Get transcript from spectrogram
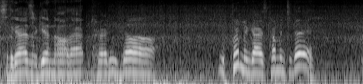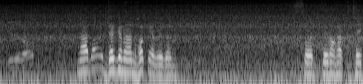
So the guys are getting all that ready. The, the equipment guys coming today. Get it all? Not they're gonna unhook everything. So they don't have to take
